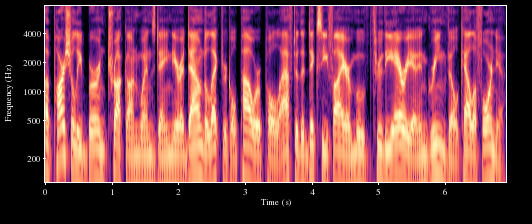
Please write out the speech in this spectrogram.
A partially burned truck on Wednesday near a downed electrical power pole after the Dixie Fire moved through the area in Greenville, California.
